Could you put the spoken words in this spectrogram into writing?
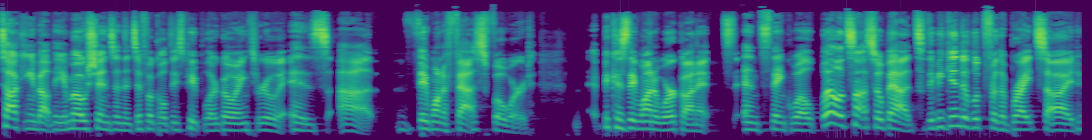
talking about the emotions and the difficulties people are going through, is uh, they want to fast forward because they want to work on it and think, well, well, it's not so bad. So they begin to look for the bright side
